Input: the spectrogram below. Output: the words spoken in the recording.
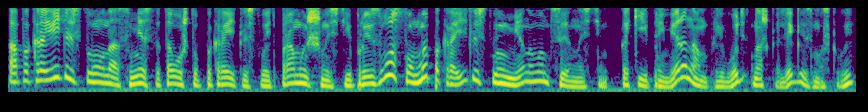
а покровительство у нас вместо того, чтобы покровительствовать промышленности и производству, мы покровительствуем меновым ценностям. Какие примеры нам приводит наш коллега из Москвы?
